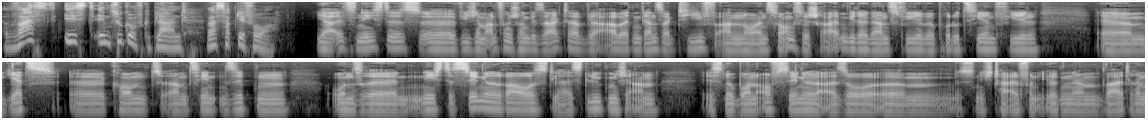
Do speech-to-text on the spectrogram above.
Was ist in Zukunft geplant? Was habt ihr vor? Ja, als nächstes, äh, wie ich am Anfang schon gesagt habe, wir arbeiten ganz aktiv an neuen Songs. Wir schreiben wieder ganz viel, wir produzieren viel. Ähm, jetzt äh, kommt am 10.7. unsere nächste Single raus, die heißt Lüg mich an ist eine One-Off-Single, also ähm, ist nicht Teil von irgendeinem weiteren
